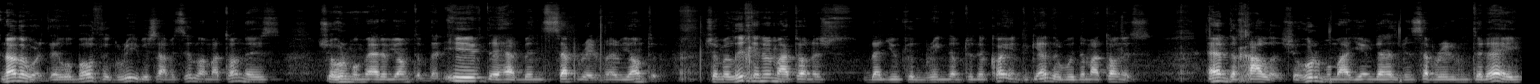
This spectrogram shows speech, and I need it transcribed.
In other words, they will both agree Beishama Besilel Maton is Shehurmu Erev Yontiv, that if they have been separated from Yontiv, Shemelichinu Matonis, that you can bring them to the Kohen together with the Matonis. And the Chala, Shehurmu Mayim, that has been separated from today,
